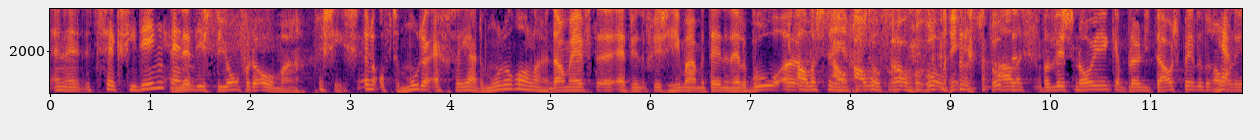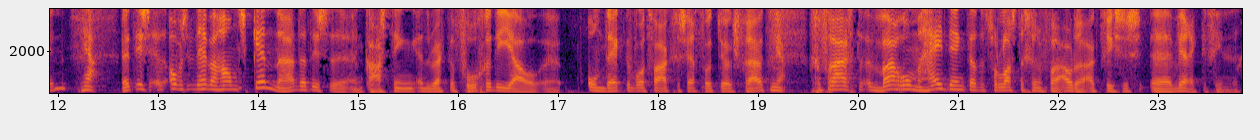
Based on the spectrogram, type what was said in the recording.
en het sexy ding. En net iets te jong voor de oma. Precies. En, of de moeder, echt, ja, de moederrollen. En daarom heeft eh, Edwin de Vries hier maar meteen een heleboel... eh, Alles erin oude gestopt. vrouwenrollen ingestopt. Alles. Want Liz Nooyink en Pleunie Touw spelen er allemaal in. Ja. Het is, eh, overigens, we hebben Hans Kenna, dat is de, een casting director vroeger... die jou eh, ontdekte, wordt vaak gezegd, voor Turks Fruit. Gevraagd waarom hij denkt dat het zo lastig is voor oudere actrices eh, werk te vinden.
